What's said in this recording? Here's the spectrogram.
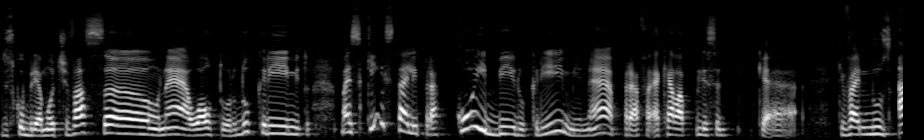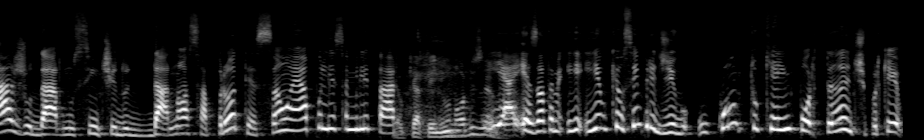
descobrir a motivação, né, o autor do crime. Mas quem está ali para coibir o crime, né, para aquela polícia que, é- que vai nos ajudar no sentido da nossa proteção, é a polícia militar. É o que atende o 190. E aí, exatamente. E, e é o que eu sempre digo, o quanto que é importante, porque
